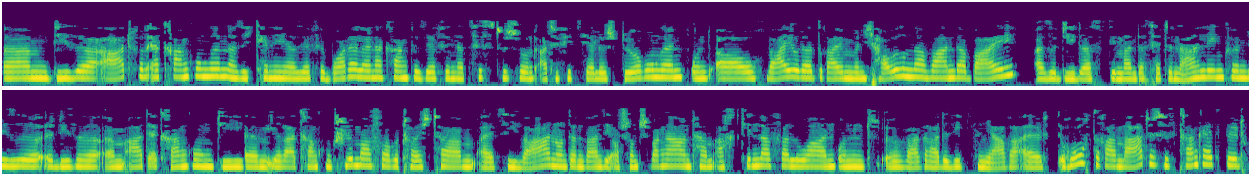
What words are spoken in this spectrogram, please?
ähm, diese Art von Erkrankungen. Also ich kenne ja sehr viel Borderline-Erkrankte, sehr viel narzisstische und artifizielle Störungen und auch zwei oder drei Münchhausener waren dabei, also die das, die man das hätte nahelegen können, diese diese ähm, Art Erkrankung, die ähm, ihre Erkrankung schlimmer vorgetäuscht haben, als sie waren und dann waren sie auch schon schwanger und haben acht Kinder verloren und äh, war gerade 17 Jahre alt. Hochdramatisches Krankheitsbild,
